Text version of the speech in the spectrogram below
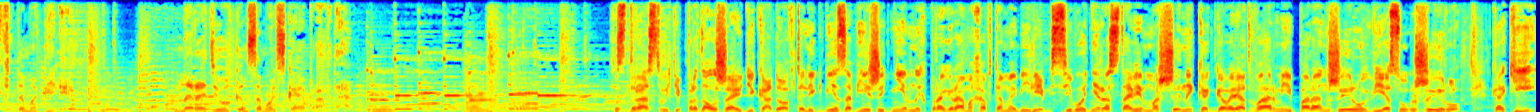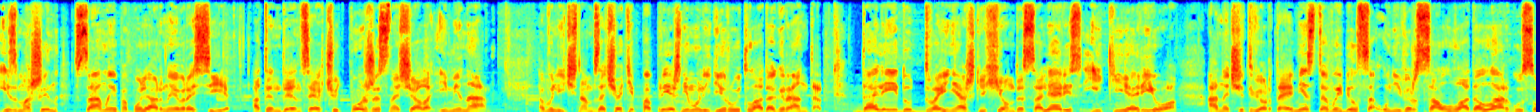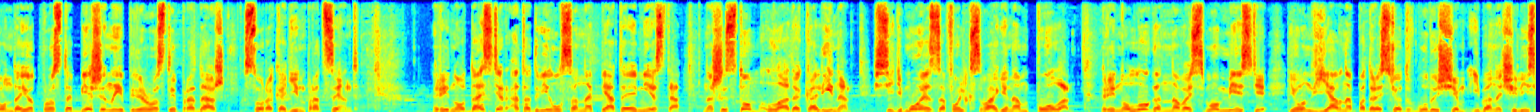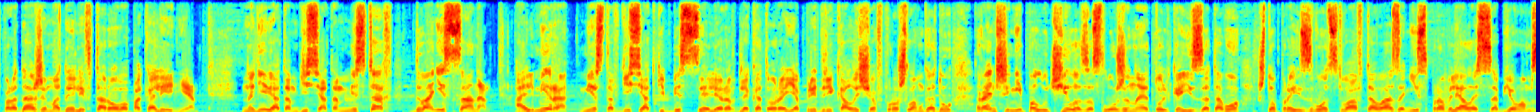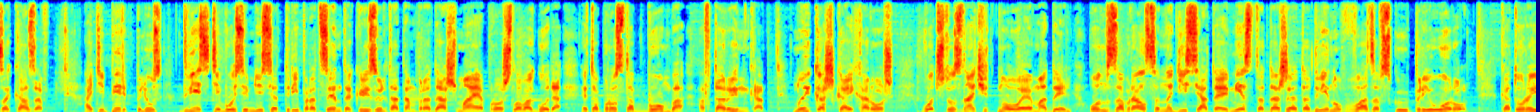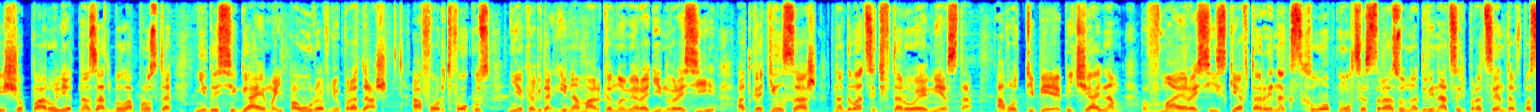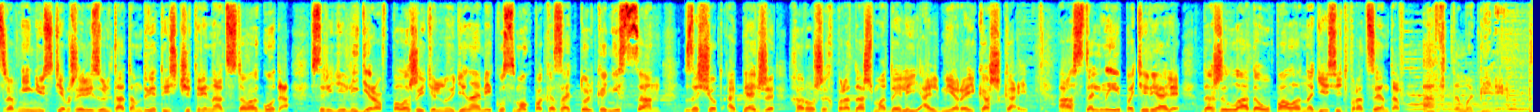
автомобили. На радио «Комсомольская правда». Здравствуйте! Продолжаю декаду автоликбеза в ежедневных программах автомобилей. Сегодня расставим машины, как говорят в армии, по ранжиру, весу, жиру. Какие из машин самые популярные в России? О тенденциях чуть позже, сначала имена. В личном зачете по-прежнему лидирует Лада Гранта. Далее идут двойняшки Hyundai Solaris и Kia Rio. А на четвертое место выбился универсал Lada Largus. Он дает просто бешеные приросты продаж – 41%. Рено Дастер отодвинулся на пятое место. На шестом Лада Калина. Седьмое за Volkswagen Polo. Рено Логан на восьмом месте, и он явно подрастет в будущем, ибо начались продажи модели второго поколения. На девятом-десятом местах два Ниссана. Альмера, место в десятке бестселлеров, для которой я предрекал еще в прошлом году, раньше не получила заслуженное только из-за того, что производство АвтоВАЗа не справлялось с объемом заказов. А теперь плюс 283% к результатам продаж мая прошлого года. Это просто бомба авторынка. Ну и Кашкай хорош. Вот что значит новая модель. Он взобрался на десятое место, даже отодвинув ВАЗовскую Приору, которая еще пару лет назад была просто недосягаемой по уровню продаж. А Ford Focus, некогда иномарка номер один в России, откатился аж на 22 место. А вот теперь о печальном. В мае российский авторынок схлопнулся сразу на 12% по сравнению с тем же результатом 2013 года. Среди лидеров положительную динамику смог показать только Nissan за счет, опять же, хороших продаж моделей Альмера и Кашкай. А остальные потеряли. Даже Лада упала на 10%. Автомобили.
